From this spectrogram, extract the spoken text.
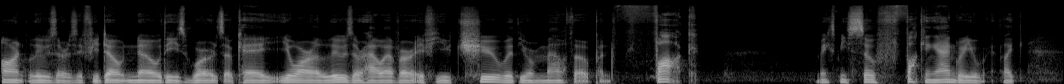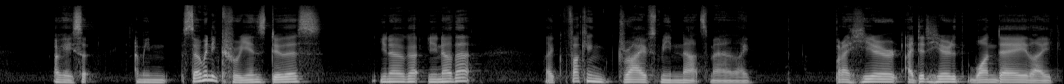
aren't losers if you don't know these words, okay? You are a loser, however, if you chew with your mouth open. Fuck. Makes me so fucking angry. Like, okay, so, I mean, so many Koreans do this. You know, you know that? Like, fucking drives me nuts, man. Like, but I hear I did hear one day like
